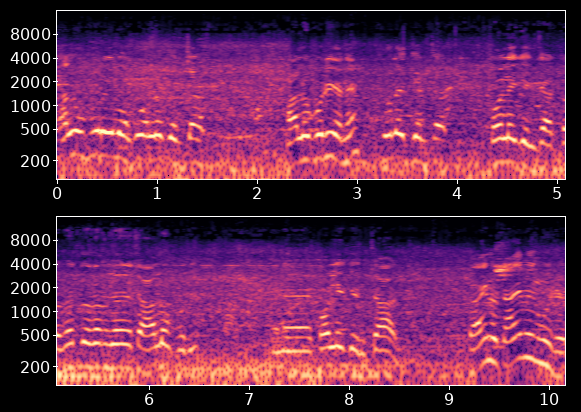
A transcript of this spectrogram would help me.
પૂરું પૂરીનો કોલેજ ચાર. આલુપુરી અને કોલેજ ઇન્ચાર્જ કોલેજ ઇન્ચાર્જ તમે તો તમે જોઈએ છે આલુપુરી અને કોલેજ ઇન્ચાર્જ તો અહીંનું ટાઈમિંગ શું છે?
